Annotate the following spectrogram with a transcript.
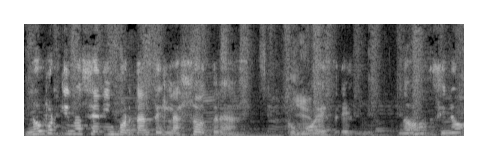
No porque no sean importantes las otras, como es el, ¿no? Sino,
